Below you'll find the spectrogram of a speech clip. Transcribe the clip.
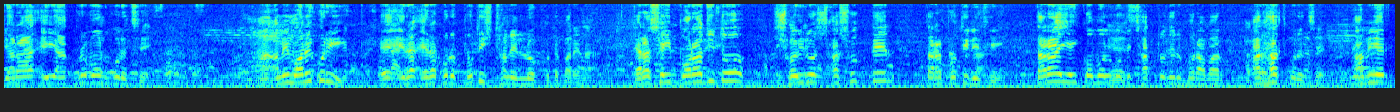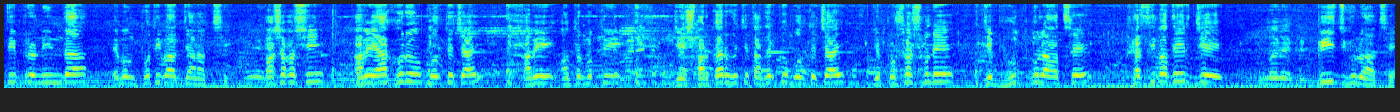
যারা এই আক্রমণ করেছে আমি মনে করি এরা এরা কোনো প্রতিষ্ঠানের লোক হতে পারে না। এরা সেই পরাজিত স্বৈর শাসকদের তারা প্রতিনিধি। তারাই এই কোমলমতি ছাত্রদের উপর আবার আঘাত করেছে। আমি এর তীব্র নিন্দা এবং প্রতিবাদ জানাচ্ছি। পাশাপাশি আমি এখনও বলতে চাই আমি অন্তর্বর্তী যে সরকার হয়েছে তাদেরকেও বলতে চাই যে প্রশাসনে যে ভূতগুলো আছে ফ্যাসিবাদের যে মানে বীজগুলো আছে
